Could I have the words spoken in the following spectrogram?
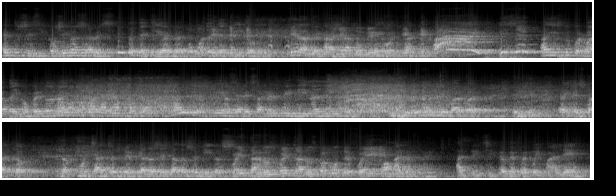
Entonces, hijo, si no sabes, quítate aquí, ¿cómo de aquí, hijo? Quédate callado mejor. ¡Ay! ¿Qué eso? Ay, es tu corbata, hijo, perdón. Ay, Dios mío, se le salió el pilín al niño. Qué bárbaro. Ay, me espantó. No, muchachos, me fui a los Estados Unidos. Cuéntanos, cuéntanos cómo te fue. Al, al principio me fue muy mal, ¿eh?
